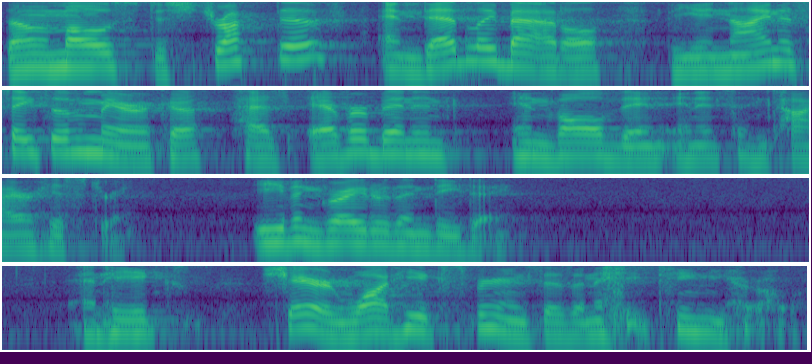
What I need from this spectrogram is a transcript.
The most destructive and deadly battle the United States of America has ever been in, involved in in its entire history, even greater than D Day. And he shared what he experienced as an 18 year old.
